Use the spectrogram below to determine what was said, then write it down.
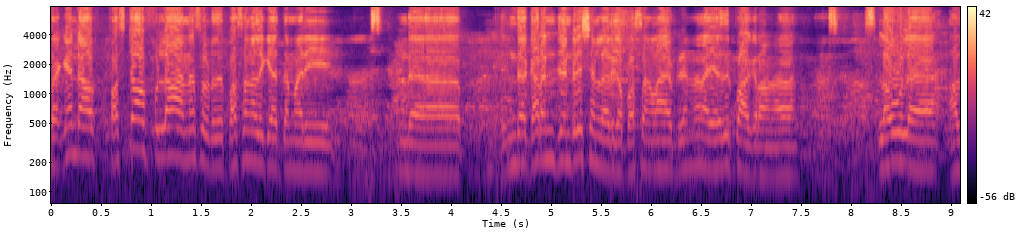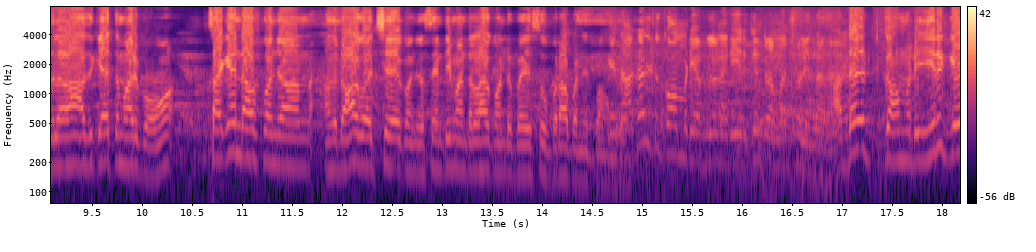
second half first half ஃபுல்லாக என்ன சொல்கிறது பசங்களுக்கு ஏற்ற மாதிரி இந்த இந்த கரண்ட் ஜென்ரேஷனில் இருக்க பசங்களாம் எப்படின்னா எதிர்பார்க்குறாங்க. லவ்வில் அதுலலாம் அதுக்கேற்ற மாதிரி போகும் செகண்ட் ஹாஃப் கொஞ்சம் அந்த டாக் வச்சு கொஞ்சம் சென்டிமெண்டலாக கொண்டு போய் சூப்பராக பண்ணியிருப்பாங்க இந்த அடல்ட் காமெடி அப்படிலாம் நிறைய இருக்குன்ற மாதிரி சொல்லியிருந்தாங்க. அடல்ட் காமெடி இருக்கு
